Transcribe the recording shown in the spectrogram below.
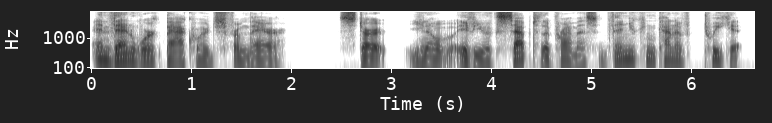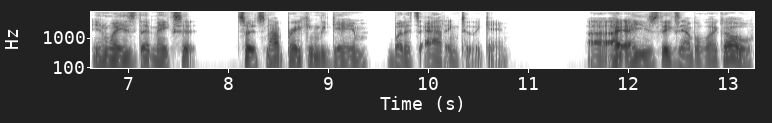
and then work backwards from there. Start, you know, if you accept the premise, then you can kind of tweak it in ways that makes it so it's not breaking the game, but it's adding to the game. Uh, I, I use the example of like, oh,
